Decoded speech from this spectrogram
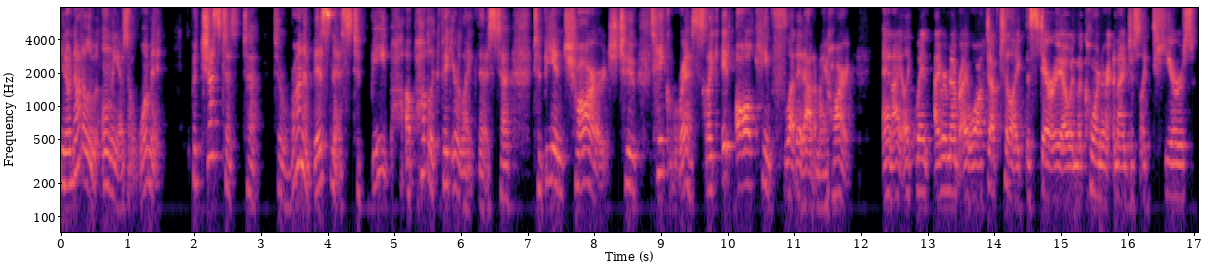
you know, not only as a woman, but just to, to, to run a business, to be a public figure like this, to, to be in charge, to take risks. Like it all came flooded out of my heart. And I like went, I remember I walked up to like the stereo in the corner and I just like tears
